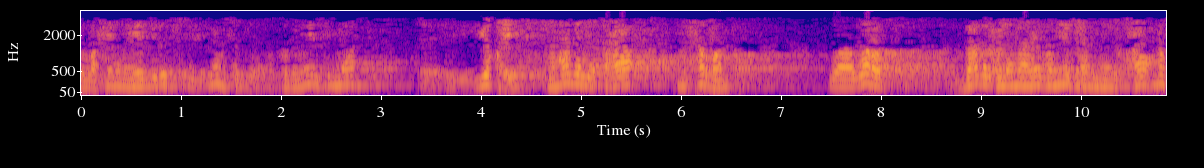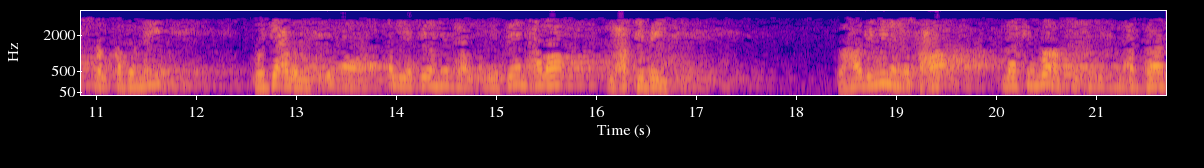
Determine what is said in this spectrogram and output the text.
الله حينما يجلس ينصب قدميه ثم يقعي فهذا الإقعاء محرم وورد بعض العلماء أيضا يجعل من الإقعاء نصب القدمين وجعل اليتين يجعل اليتين على العقبين وهذه من الإقعاء لكن ورد في حديث ابن عباس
